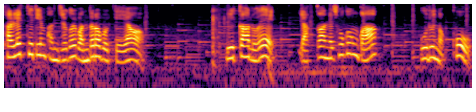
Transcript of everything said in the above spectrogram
달래튀김 반죽을 만들어 볼게요. 밀가루에 약간의 소금과 물을 넣고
